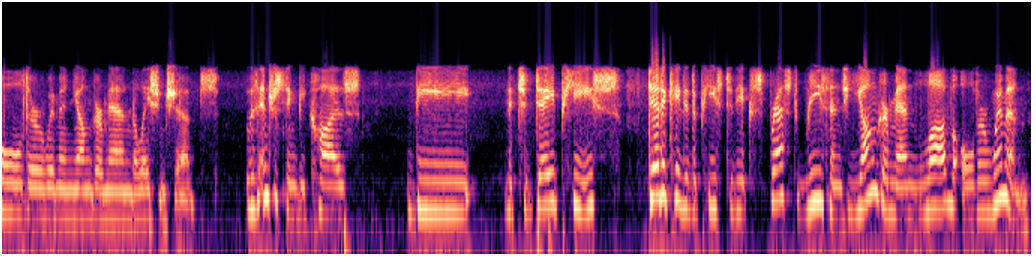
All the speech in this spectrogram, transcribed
older women, younger men relationships. It was interesting because the the Today piece dedicated a piece to the expressed reasons younger men love older women.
